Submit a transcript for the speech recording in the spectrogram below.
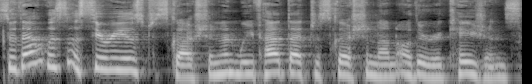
So that was a serious discussion, and we've had that discussion on other occasions.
